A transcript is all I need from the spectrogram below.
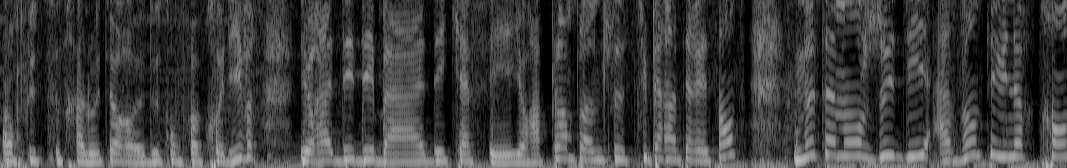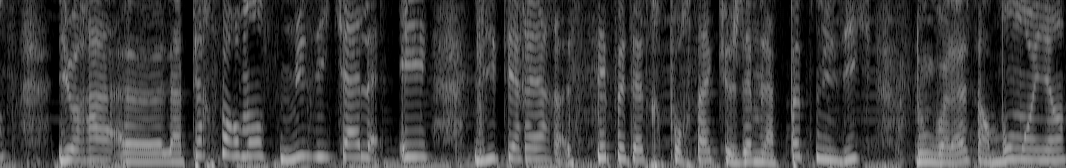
En plus, ce sera l'auteur euh, de son propre livre. Il y aura des débats, des cafés, il y aura plein plein de choses super intéressantes. Notamment jeudi à 21h30, il y aura euh, la performance musicale et littéraire. C'est peut-être pour ça que j'aime la pop musique. Donc voilà, c'est un bon moyen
